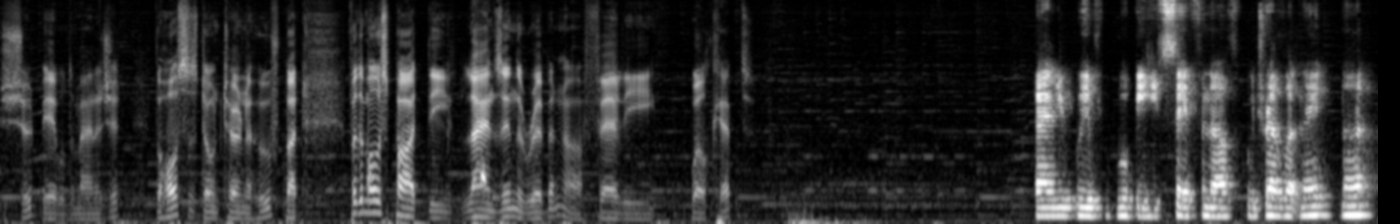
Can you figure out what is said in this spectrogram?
should be able to manage it. The horses don't turn a hoof, but for the most part, the lands in the ribbon are fairly well kept. And you we will be safe enough. We travel at night, not.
